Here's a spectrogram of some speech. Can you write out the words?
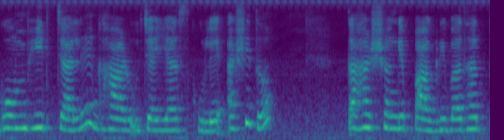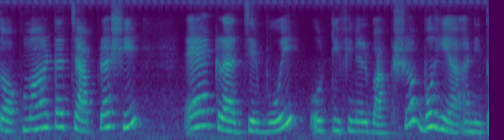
গম্ভীর চালে ঘাড় উঁচাইয়া স্কুলে আসিত, তাহার সঙ্গে পাগড়ি বাঁধা তকমাটা চাপরাশি এক রাজ্যের বই ও টিফিনের বাক্স বহিয়া আনিত।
